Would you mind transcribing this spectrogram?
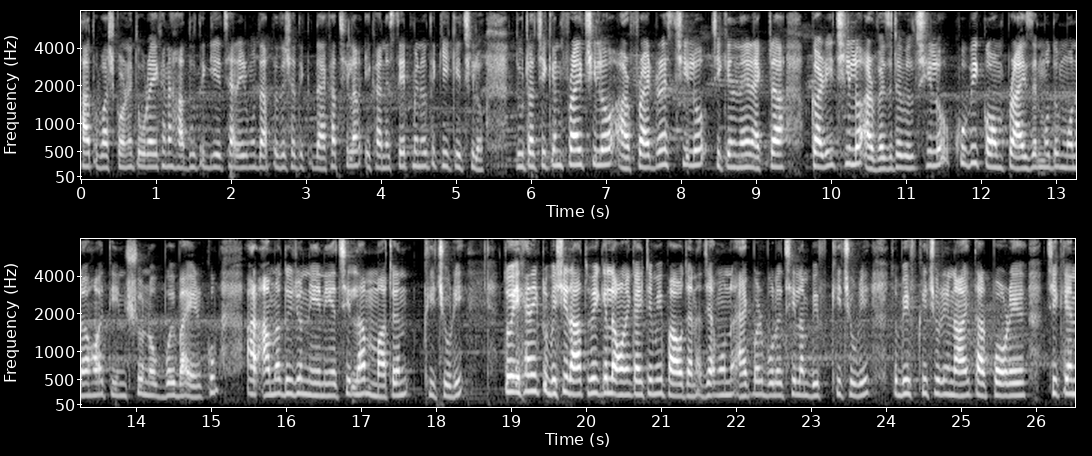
হাত ওয়াশ করেনি। তো ওরা এখানে হাত ধুতে গিয়েছে। আর এর মধ্যে আপনাদের সাথে একটু দেখাচ্ছিলাম, এখানে সেট মেনুতে কী কী ছিল? দুটা চিকেন ফ্রাই ছিল, আর ফ্রাইড রাইস ছিল চিকেনের একটা কারি ছিল আর ভেজিটেবল ছিল, খুবই কম প্রাইসের মধ্যে মনে হয় তিনশো নব্বই বা এরকম। আর আমরা দুজন নিয়ে নিয়েছিলাম মাটন খিচুড়ি। তো এখানে একটু বেশি রাত হয়ে গেলে অনেক আইটেমই পাওয়া যায় না। যেমন একবার বলেছিলাম বিফ খিচুড়ি। তো বিফ খিচুড়ি নাই, তারপরে চিকেন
